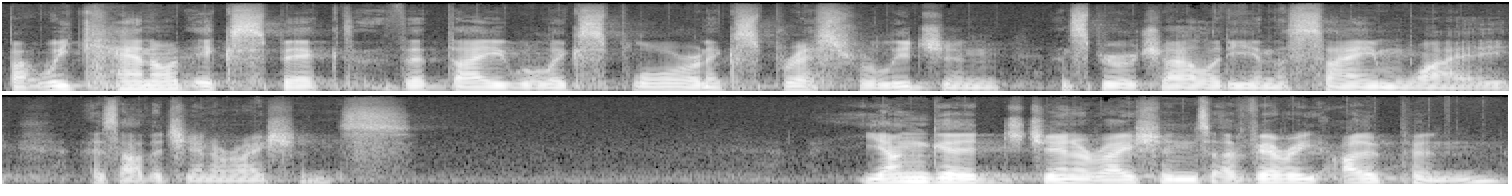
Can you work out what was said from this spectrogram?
But we cannot expect that they will explore and express religion and spirituality in the same way as other generations. Younger generations are very open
